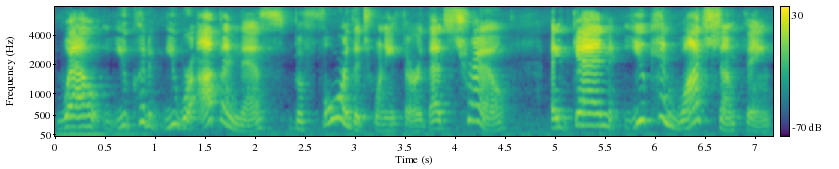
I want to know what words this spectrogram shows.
well, you could you were up in this before the 23rd. That's true. Again, you can watch something,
